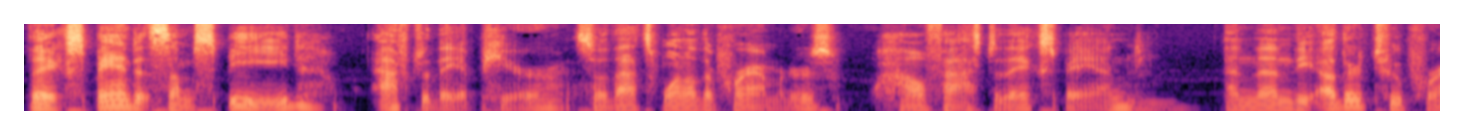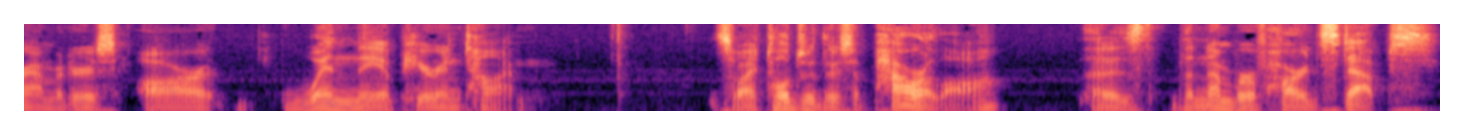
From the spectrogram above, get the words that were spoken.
they expand at some speed after they appear. So that's one of the parameters. How fast do they expand? Mm-hmm. And then the other two parameters are when they appear in time. So I told you there's a power law. That is the number of hard steps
